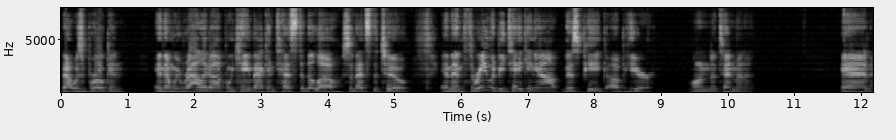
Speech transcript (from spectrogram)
that was broken. And then we rallied up and we came back and tested the low. So that's the two. And then three would be taking out this peak up here on the 10 minute. And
